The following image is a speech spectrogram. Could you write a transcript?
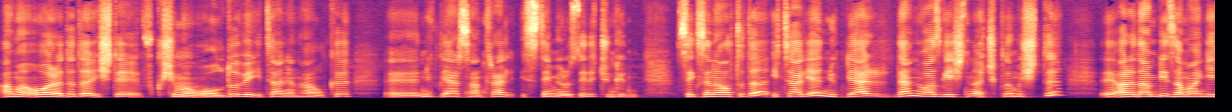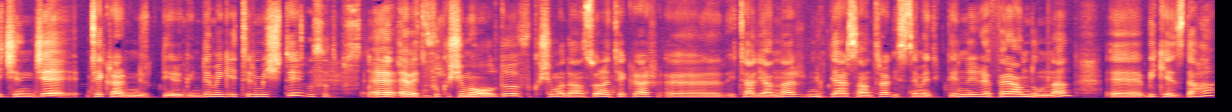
Ama o arada da işte Fukushima Hı. oldu ve İtalyan halkı e, nükleer santral istemiyoruz dedi. Çünkü 86'da İtalya nükleerden vazgeçtiğini açıklamıştı. E, aradan bir zaman geçince tekrar nükleeri gündeme getirmişti. Isıtıp ısıtıp e, evet Fukushima Hı. oldu. Fukushima'dan sonra tekrar e, İtalyanlar nükleer santral istemediklerini referandumdan e, bir kez daha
